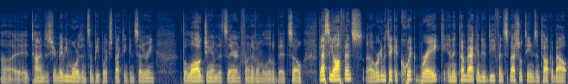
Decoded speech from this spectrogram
uh, at times this year, maybe more than some people are expecting, considering the log jam that's there in front of him a little bit. So that's the offense. Uh, we're going to take a quick break and then come back and do defense special teams and talk about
